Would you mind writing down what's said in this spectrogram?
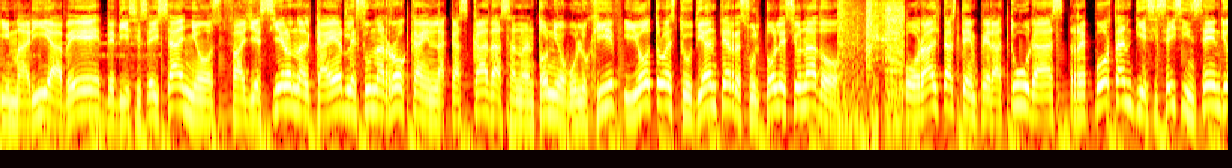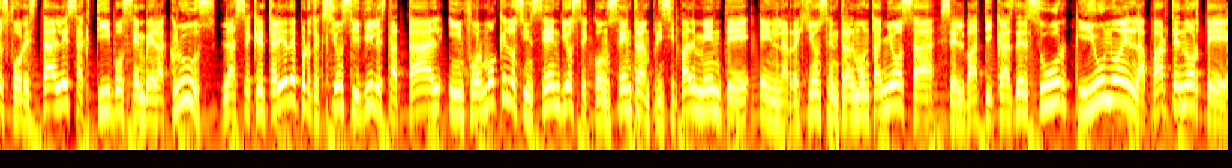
y María B. de 16 años fallecieron al caerles una roca en la cascada San Antonio Bulujiv y otro estudiante resultó lesionado. Por altas temperaturas, reportan 16 incendios forestales activos en Veracruz. La Secretaría de Protección Civil Estatal informó que los incendios se concentran principalmente en la región central montañosa, selváticas del sur y uno en la parte norte.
